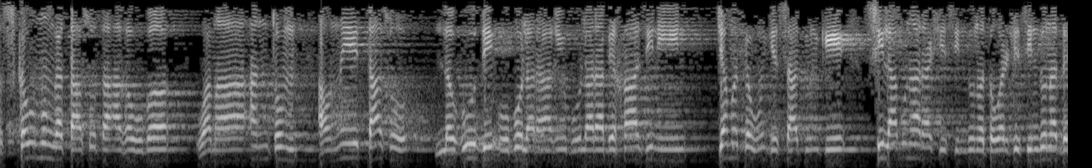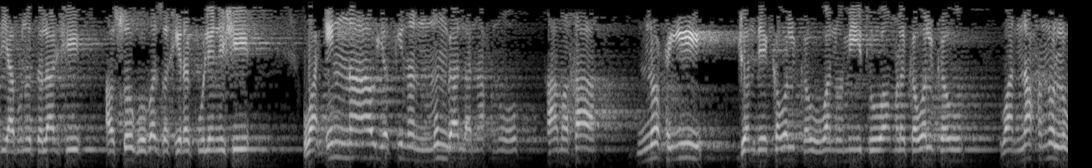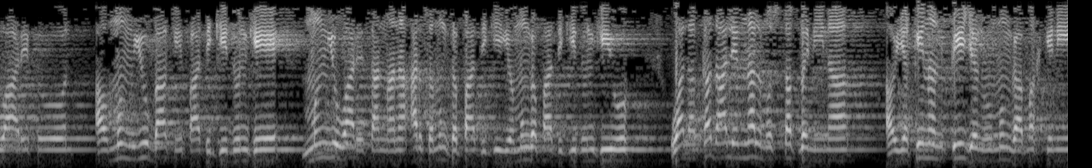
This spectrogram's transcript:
اسکو مونږه تاسو ته هغه وب وما انتم او نه تاسو له دې وبو لراغي وبو لرا بخازنین جمع کوونکې ساتونکې سیلابونه راشي سندونو ته ورشي سندونه دریابونو ته لاړ شي او سو ګوبه ذخیره کولې نشي و ان یقینا مونږه لنحنو خامخا نحیی ژوند کول کو و نمیتو امړ کول کو و نحن الوارثون او مون یو باقی پاتې کیدون کې مون یو وارثان معنا ارس مون ته پاتې کیږي مونږه پاتې کیدون کیو ولقد علمنا المستقدمین او یقینا پیجنو مونږه مخکنی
